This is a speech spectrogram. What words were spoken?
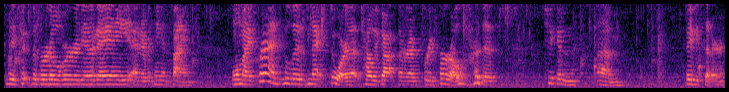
they took the bird over the other day and everything is fine. Well, my friend who lives next door, that's how we got the re- referral for this chicken um, babysitter.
